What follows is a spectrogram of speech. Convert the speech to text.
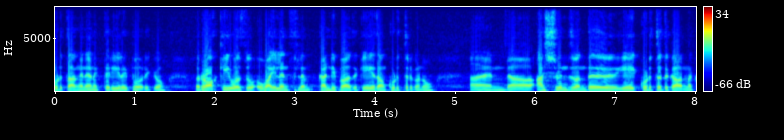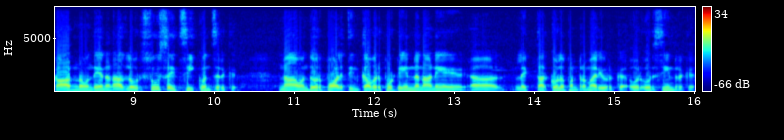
கொடுத்தாங்கன்னு எனக்கு தெரியல இப்போ வரைக்கும். ராக்கி வாஸ் வைலண்ட் ஃபிலிம் கண்டிப்பாக அதுக்கு ஏ தான் கொடுத்துருக்கணும். அண்ட் அஸ்வின்ஸ் uh, வந்து ஏ கொடுத்ததுக்கான காரணம் வந்து என்னன்னா அதில் ஒரு சூசைட் சீக்வன்ஸ் இருக்கு. நான் வந்து ஒரு பாலித்தீன் கவர் போட்டு என்ன நானே uh, லைக் தற்கொலை பண்ணுற மாதிரி ஒரு ஒரு ஒரு சீன் இருக்கு.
